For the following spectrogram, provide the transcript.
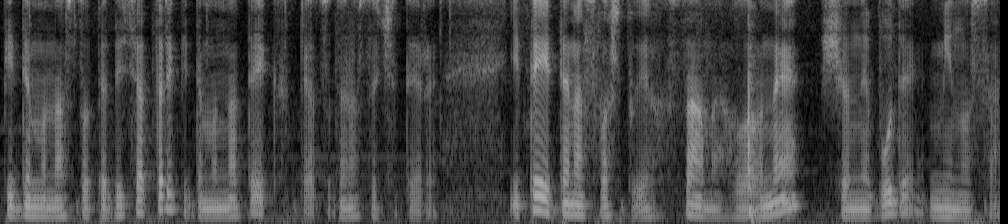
Підемо на 153, підемо на тейк 594. І те, і те нас влаштує. Саме головне, що не буде мінуса.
